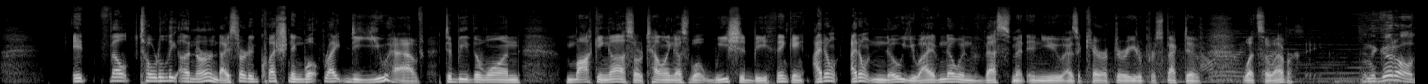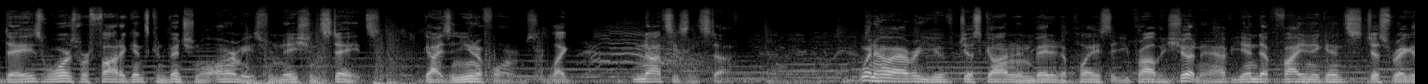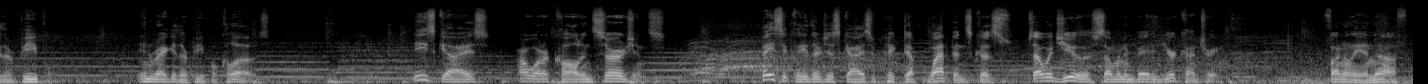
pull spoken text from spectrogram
it felt totally unearned. I started questioning what right do you have to be the one mocking us or telling us what we should be thinking. I don't I don't know you. I have no investment in you as a character or your perspective whatsoever. In the good old days, wars were fought against conventional armies from nation states, guys in uniforms, like Nazis and stuff. When, however, you've just gone and invaded a place that you probably shouldn't have, you end up fighting against just regular people, in regular people clothes. These guys are what are called insurgents. Basically, they're just guys who picked up weapons, because so would you if someone invaded your country. Funnily enough,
